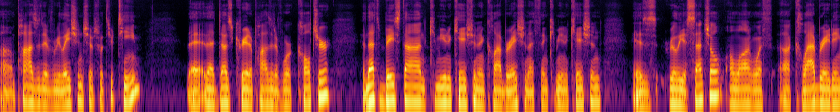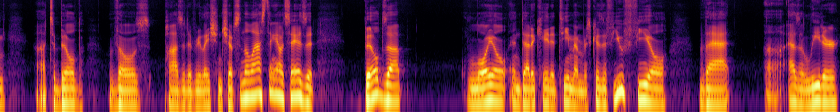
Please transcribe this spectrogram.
uh, positive relationships with your team, that, that does create a positive work culture and that's based on communication and collaboration. I think communication is really essential, along with uh, collaborating uh, to build those positive relationships. And the last thing I would say is it builds up loyal and dedicated team members. Because if you feel that uh, as a leader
